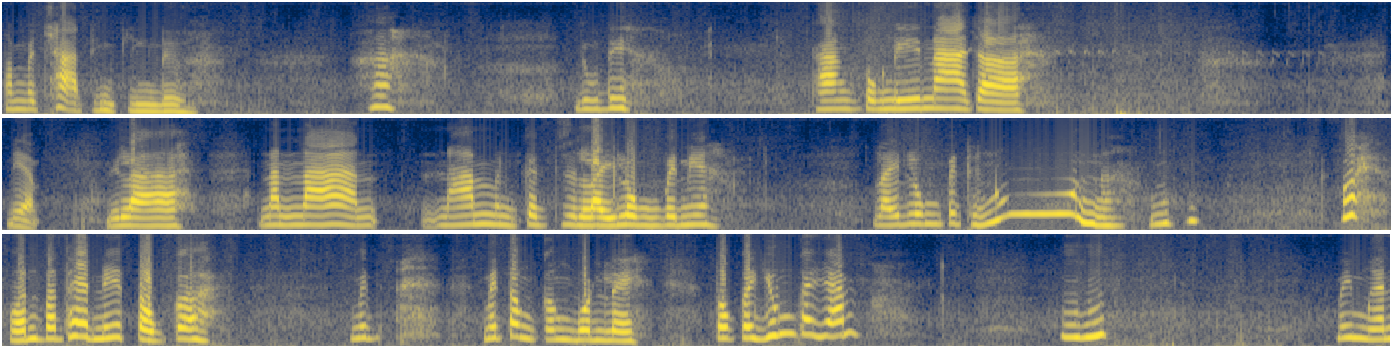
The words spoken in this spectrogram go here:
ธรรมชาติจริงๆเด้อฮะดูดิ ทางตรงนี้น่าจะ เนี่ย เวลา นันนาน้ำมันก็จะไหลลงไปเนี่ย ไหลลงไปถึงนู่นเฮ้ยฝนประเทศนี้ตกก็ไม่ไม่ต้องกังวลเลย ตกกระยุ้มกระย้ำอือหือไม่เหมือน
